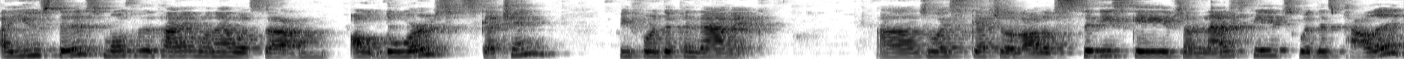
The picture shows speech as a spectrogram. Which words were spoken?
I use this most of the time when I was um, outdoors sketching before the pandemic. Um, so I sketched a lot of cityscapes and landscapes with this palette.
